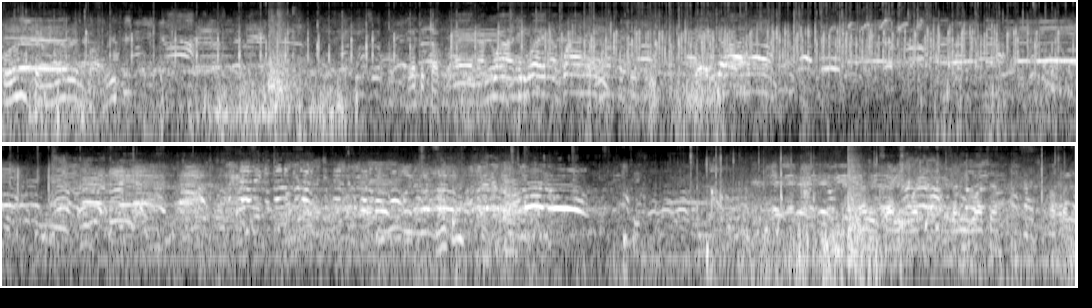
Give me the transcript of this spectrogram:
Podemos terminar de empate, ¿viste? Buena, Juani, buena, Juani. Bien, Juani. Guacha, sale, guacha. No sale.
